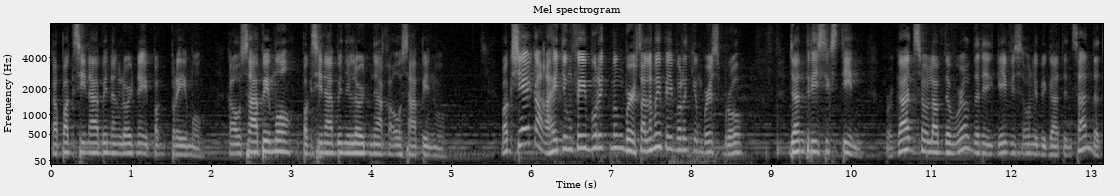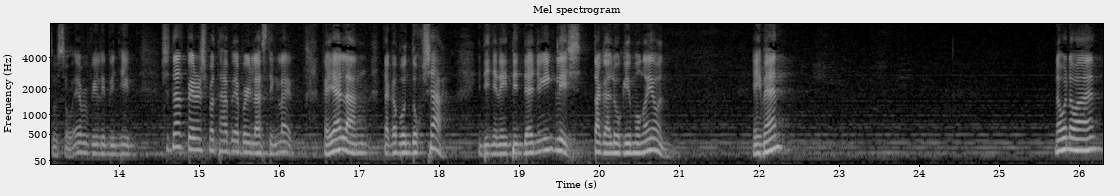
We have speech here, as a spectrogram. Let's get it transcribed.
kapag sinabi ng Lord na ipag-pray mo. Kausapin mo pag sinabi ni Lord na kausapin mo. Mag-share ka kahit yung favorite mong verse. Alam mo yung favorite yung verse, bro? John 3.16 For God so loved the world that He gave His only begotten Son that whosoever believe in Him should not perish but have everlasting life. Kaya lang, taga-bundok siya. Hindi niya naintindihan yung English. Tagalogin mo ngayon. Amen? Naunawan?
